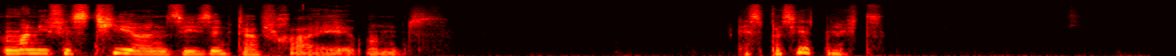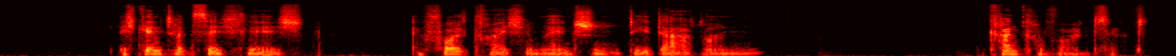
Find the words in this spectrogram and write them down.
manifestieren, sie sind da frei und es passiert nichts. Ich kenne tatsächlich erfolgreiche Menschen, die daran krank geworden sind.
